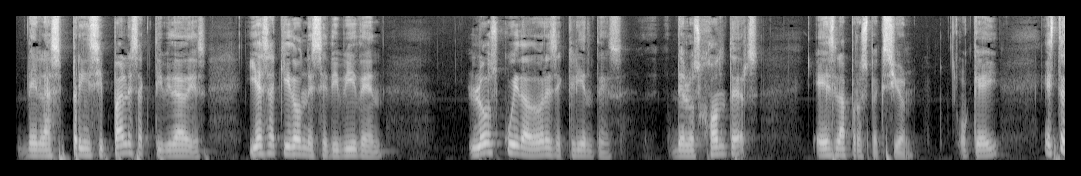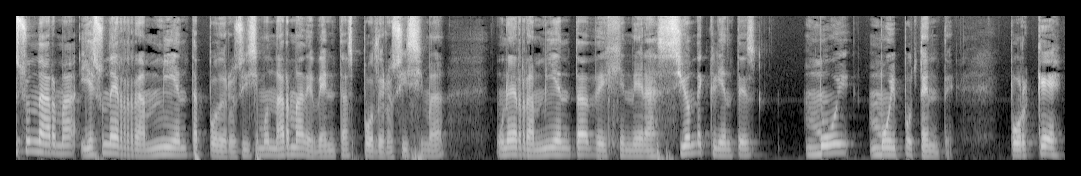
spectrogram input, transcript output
de las principales actividades, y es aquí donde se dividen los cuidadores de clientes de los hunters, es la prospección. ¿Ok? Este es un arma y es una herramienta poderosísima, un arma de ventas poderosísima, una herramienta de generación de clientes muy, muy potente. ¿Por qué?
